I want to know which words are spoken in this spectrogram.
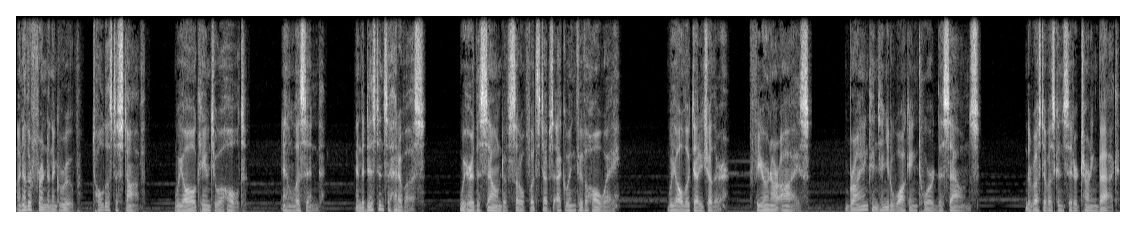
Another friend in the group told us to stop. We all came to a halt and listened. In the distance ahead of us, we heard the sound of subtle footsteps echoing through the hallway. We all looked at each other, fear in our eyes. Brian continued walking toward the sounds. The rest of us considered turning back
